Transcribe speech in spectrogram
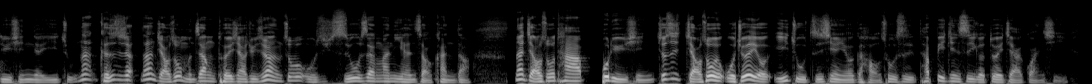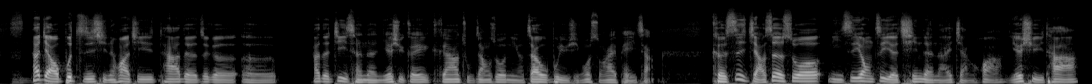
履行你的遗嘱，那可是那假如说我们这样推下去，虽然说我实物上案例很少看到，那假如说他不履行，就是假如说我觉得有遗嘱执行有一个好处是，它毕竟是一个对价关系，他假如不执行的话，其实他的这个呃他的继承人也许可以跟他主张说你有债务不履行或损害赔偿，可是假设说你是用自己的亲人来讲话，也许他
